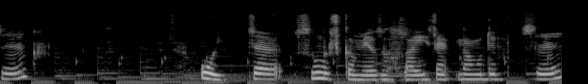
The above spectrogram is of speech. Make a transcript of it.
Так. Ой, це слишком я захлаюся на один. Це.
